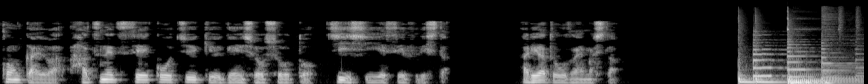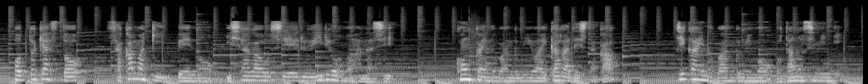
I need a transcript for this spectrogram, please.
今回は発熱性高中級減少症と GCSF でした。ありがとうございました。ポッドキャスト、坂巻一平の医者が教える医療の話。今回の番組はいかがでしたか？次回の番組もお楽しみに。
